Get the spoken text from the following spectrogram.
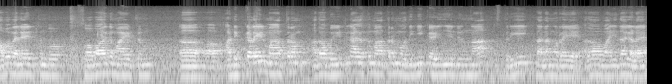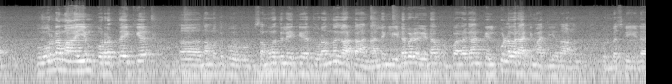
അവ വിലയിരുത്തുമ്പോൾ സ്വാഭാവികമായിട്ടും അടുക്കളയിൽ മാത്രം അഥവാ വീട്ടിനകത്ത് മാത്രം ഒതുങ്ങിക്കഴിഞ്ഞിരുന്ന സ്ത്രീ തലമുറയെ അഥവാ വനിതകളെ പൂർണമായും പുറത്തേക്ക് നമുക്ക് സമൂഹത്തിലേക്ക് തുറന്നു കാട്ടാൻ അല്ലെങ്കിൽ ഇടപഴ ഇടപഴകാൻ കെൽപ്പുള്ളവരാക്കി മാറ്റിയതാണ് കുടുംബശ്രീയുടെ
